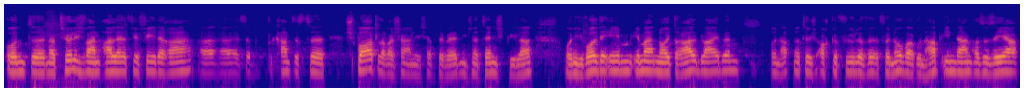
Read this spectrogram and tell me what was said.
Und äh, natürlich waren alle für Federer, äh, ist der bekannteste Sportler wahrscheinlich auf der Welt, nicht nur Tennisspieler. Und ich wollte eben immer neutral bleiben und habe natürlich auch Gefühle für, für Novak und habe ihn dann also sehr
